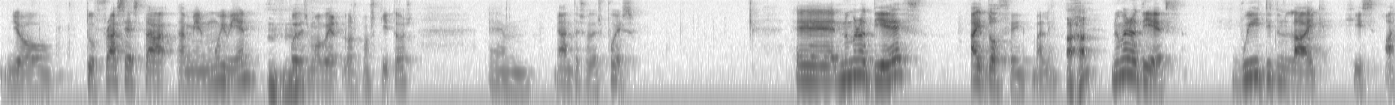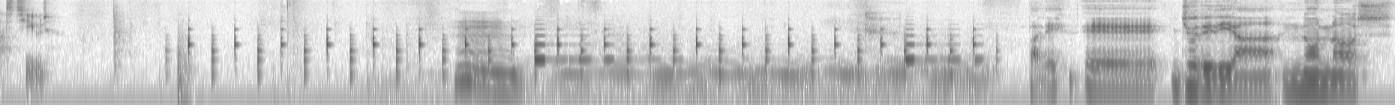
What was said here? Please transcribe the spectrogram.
yo, tu frase está también muy bien. Puedes mover los mosquitos em, antes o después. Eh, número 10. Hay 12, ¿vale? Ajá. Número 10. We didn't like his attitude. Hmm. Vale. Eh, yo diría, no nos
